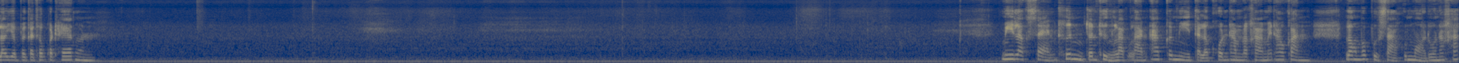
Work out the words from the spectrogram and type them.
เราอย่าไปกระทบกระแทกมัน มีหลักแสนขึ้นจนถึงหลักล้านอัพก็มีแต่ละคนทำราคาไม่เท่ากัน ลองมาปรึกษาคุณหมอดูนะคะ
